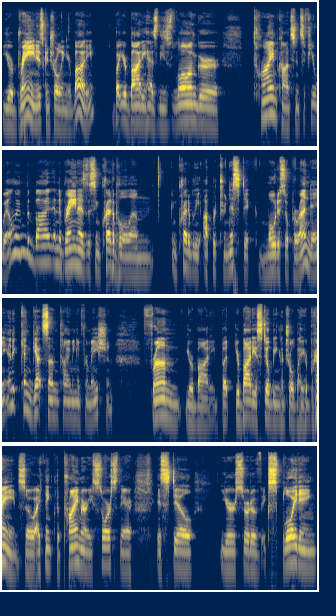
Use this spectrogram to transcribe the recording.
your brain is controlling your body, but your body has these longer time constants, if you will, and the body and the brain has this incredible, um, incredibly opportunistic modus operandi, and it can get some timing information from your body, but your body is still being controlled by your brain. So I think the primary source there is still you're sort of exploiting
